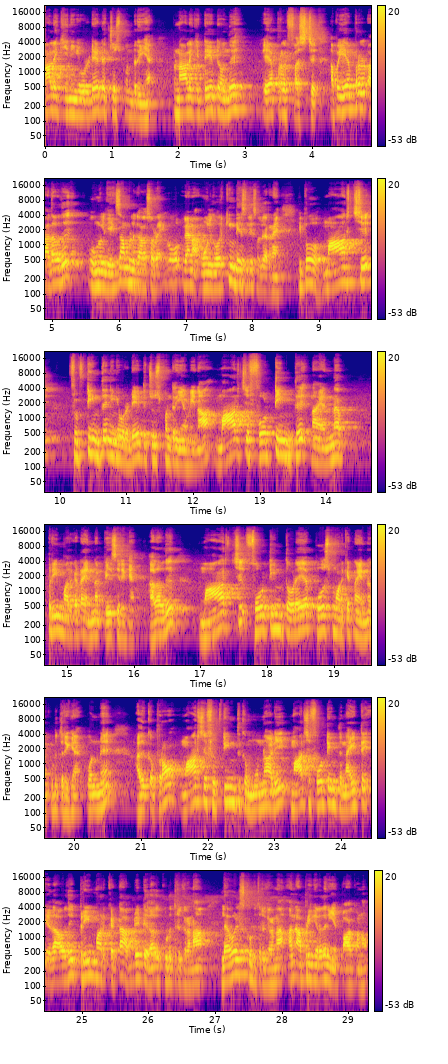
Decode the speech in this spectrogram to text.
நாளைக்கு நீங்கள் ஒரு டேட்டை சூஸ் பண்ணுறீங்க இப்போ நாளைக்கு டேட் வந்து ஏப்ரல் ஃபஸ்ட்டு அப்போ ஏப்ரல் அதாவது உங்களுக்கு எக்ஸாம்பிளுக்காக சொல்கிறேன் வேணாம் உங்களுக்கு ஒர்க்கிங் டேஸ்லேயே சொல்லிடுறேன். இப்போது மார்ச் ஃபிஃப்டீன்த்து நீங்கள் ஒரு டேட்டு சூஸ் பண்ணுறீங்க அப்படின்னா மார்ச் ஃபோர்டீன்த்து நான் என்ன ப்ரீ மார்க்கெட்டாக என்ன பேசியிருக்கேன்? அதாவது மார்ச் ஃபோர்டீன்த்தோடைய போஸ்ட் மார்க்கெட் நான் என்ன கொடுத்துருக்கேன்? ஒன்று அதுக்கப்புறம் மார்ச் ஃபிஃப்டீன்த்துக்கு முன்னாடி மார்ச் ஃபோர்டீன்த் நைட்டு ஏதாவது ப்ரீ மார்க்கெட்டாக அப்டேட் ஏதாவது கொடுத்துருக்குறேன்னா லெவல்ஸ் கொடுத்துருக்குறேன்னா அப்படிங்கிறத நீங்கள் பார்க்கணும்.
